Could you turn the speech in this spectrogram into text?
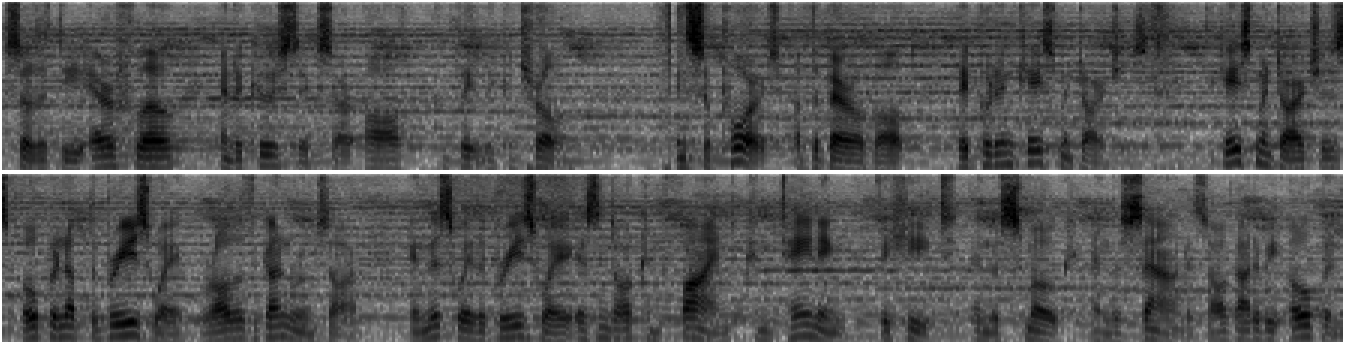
so that the airflow and acoustics are all completely controlled. In support of the barrel vault, they put in casement arches. The casement arches open up the breezeway where all of the gun rooms are. In this way, the breezeway isn't all confined, containing the heat and the smoke and the sound. It's all got to be open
